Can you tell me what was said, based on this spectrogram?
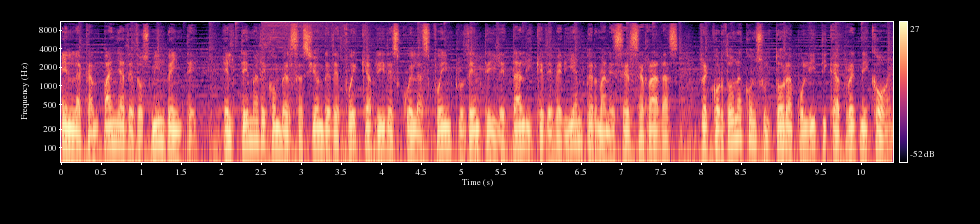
En la campaña de 2020, el tema de conversación de De fue que abrir escuelas fue imprudente y letal y que deberían permanecer cerradas, recordó la consultora política Britney Cohen,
